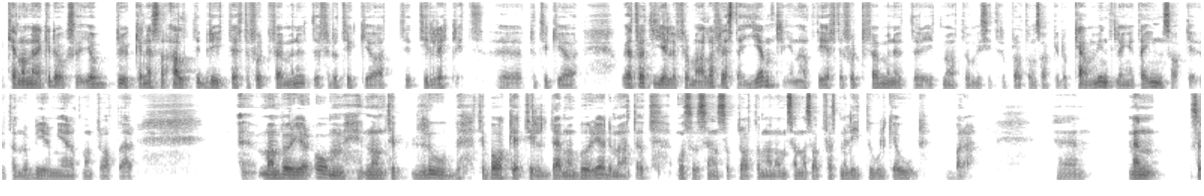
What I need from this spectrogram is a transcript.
kan de märka det också. Jag brukar nästan alltid bryta efter 45 minuter för då tycker jag att det är tillräckligt. Eh, då tycker jag, och jag tror att det gäller för de allra flesta egentligen, att vi efter 45 minuter i ett möte om vi sitter och pratar om saker, då kan vi inte längre ta in saker, utan då blir det mer att man pratar eh, man börjar om någon typ loop tillbaka till där man började mötet och så sen så pratar man om samma sak fast med lite olika ord bara. Eh, men så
